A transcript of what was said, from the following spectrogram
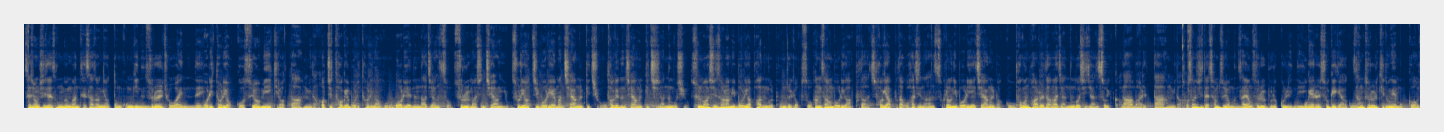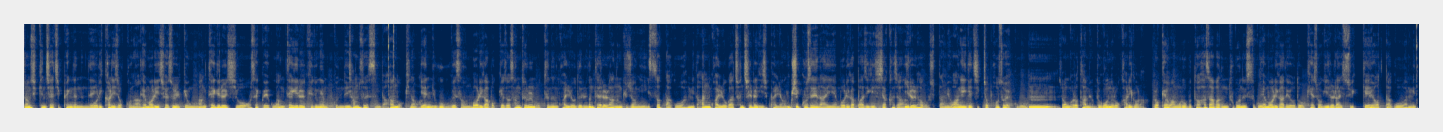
세종시대 성균관 대사성이었던 공기는 술을 좋아했는데 머리털이 없고 수염이 길었다 합니다. 어찌 턱에 머리털이 나고 머리에는 나지 않소. 술을 마신 재앙이요. 술이 어찌 머리에만 재앙을 끼치고 턱에는 재앙을 끼치지 않는 것이요. 술 마신 사람이 머리 아파하는 걸 본 적이 없소. 항상 머리가 아프다 하지. 턱이 아프다고 하지는 않소. 그러니 머리에 재앙을 받고 턱은 화를 당하지 않는 것이지 않소이까. 라 말했다 합니다. 조선시대 참수형은 사형수를 무릎 꿇린 뒤 고개를 숙이게 하고 상투를 기둥에 묶어 고정시킨 채 집행됐는데 머리칼이 적 거나 대머리 죄수일 경우 망태기를 씌워 옷에 꿰고 망태기를 귀둥에 묶은 뒤 참수했습니다. 현 오키나와 옛 유구국에선 머리가 벗겨져 상투를 못 트는 관료들은 은퇴를 하는 규정이 있었다고 합니다. 한 관료가 1728년 69세의 나이에 머리가 빠지기 시작하자 일을 하고 싶다며 왕에게 직접 호소했고 음, 좀 그렇다면 두건으로 가리거라. 그렇게 왕으로부터 하사받은 두건을 쓰고 대머리가 되어도 계속 일을 할 수 있게 되었다고 합니다.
